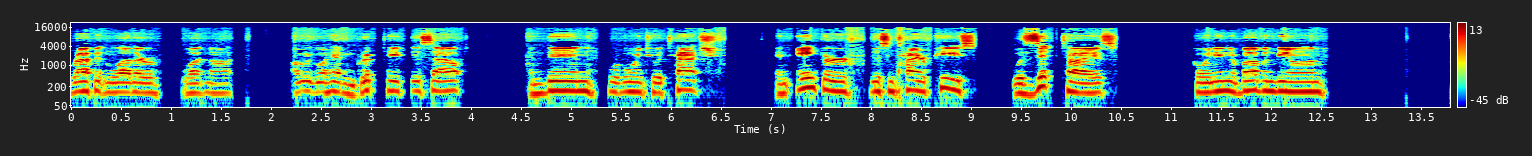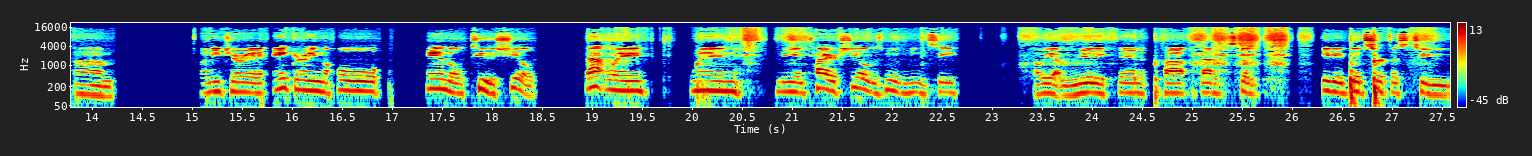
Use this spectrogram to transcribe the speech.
wrap it in leather, whatnot. I'm going to go ahead and grip tape this out, and then we're going to attach and anchor this entire piece with zip ties going in above and beyond um, on each area, anchoring the whole handle to the shield. That way, when the entire shield is moving, you can see how we got really thin at the top. That'll still give you a good surface to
